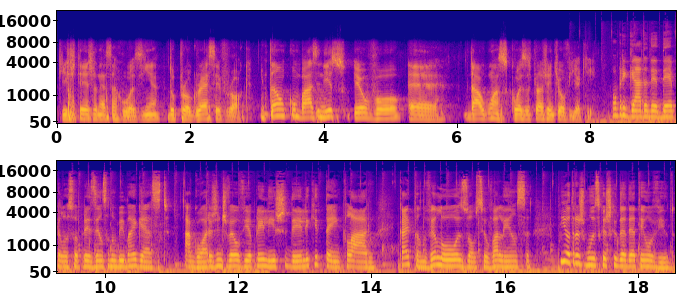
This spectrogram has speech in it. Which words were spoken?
que esteja nessa ruazinha do progressive rock. Então, com base nisso, eu vou é, dar algumas coisas para a gente ouvir aqui. Obrigada, Dedé, pela sua presença no Be My Guest. Agora a gente vai ouvir a playlist dele que tem, claro, Caetano Veloso, Alceu Valença e outras músicas que o Dedé tem ouvido.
